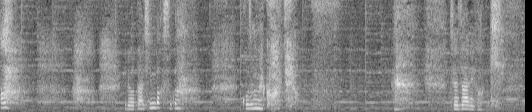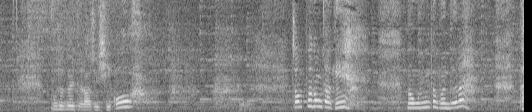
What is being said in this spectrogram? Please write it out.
아, 이러다 심박수가 고장날 것 같아요. 제자리 걷기. 무릎을 들어주시고 점프 동작이 너무 힘든 분들은 다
